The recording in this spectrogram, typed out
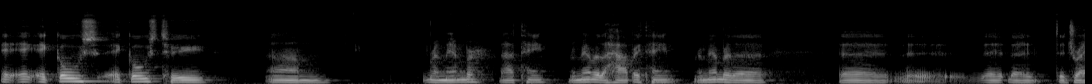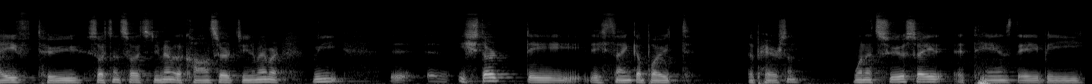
It, it, it goes it goes to um, remember that time. Remember the happy time. Remember the the the the the, the drive to such and such. Do you remember the concert? Do you remember we? You start to, to think about the person. When it's suicide, it tends to be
